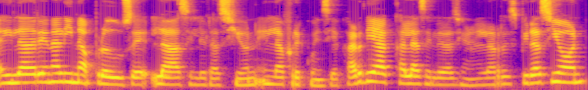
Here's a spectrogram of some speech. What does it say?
Y la adrenalina produce la aceleración en la frecuencia cardíaca, la aceleración en la respiración,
